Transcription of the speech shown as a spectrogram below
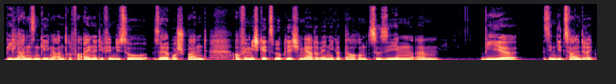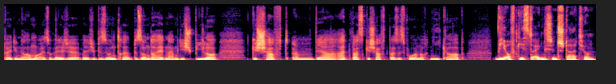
Bilanzen gegen andere Vereine, die finde ich so selber spannend. Aber für mich geht es wirklich mehr oder weniger darum zu sehen, ähm, wie sind die Zahlen direkt bei Dynamo? Also welche, welche besondere Besonderheiten haben die Spieler geschafft? Ähm, wer hat was geschafft, was es vorher noch nie gab? Wie oft gehst du eigentlich ins Stadion?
